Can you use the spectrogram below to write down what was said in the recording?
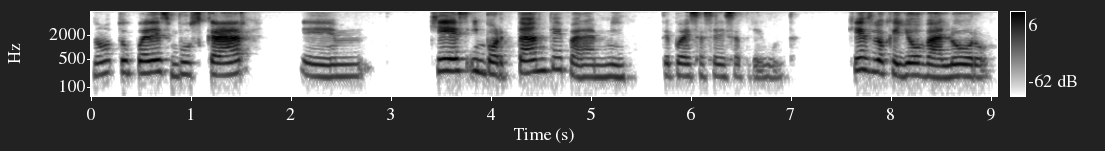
¿no? Tú puedes buscar em, qué es importante para mí. Te puedes hacer esa pregunta. ¿Qué es lo que yo valoro?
